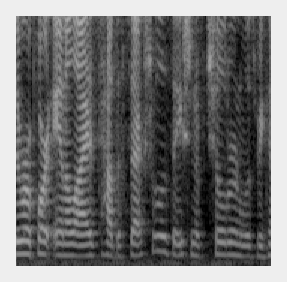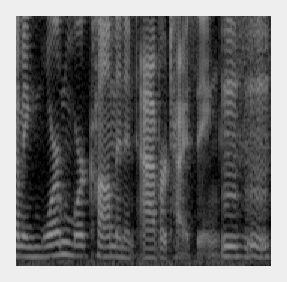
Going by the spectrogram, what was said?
The report analyzed how the sexualization of children was becoming more and more common in advertising.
